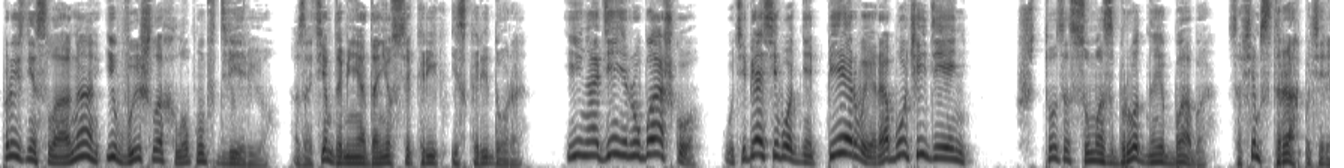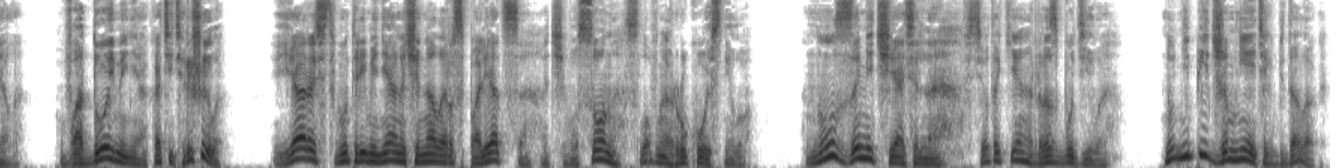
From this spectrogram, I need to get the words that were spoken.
произнесла она и вышла, хлопнув дверью. А затем до меня донесся крик из коридора. И надень рубашку! У тебя сегодня первый рабочий день. Что за сумасбродная баба? Совсем страх потеряла. Водой меня катить решила. Ярость внутри меня начинала распаляться, отчего сон словно рукой сняло. Ну, замечательно, все-таки разбудила. Ну, не бить же мне этих бедолаг.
